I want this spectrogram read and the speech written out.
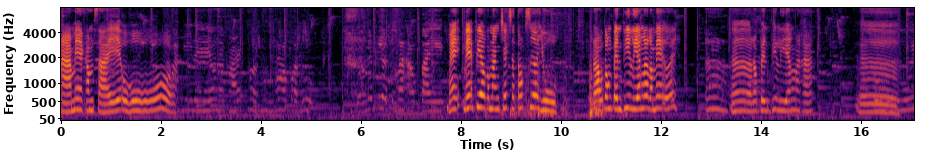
หาแม่คำใส โอ้โห ไปแม่แม่เปรี้ยวกำลังเช็คสต็อกเสื้ออยู่ เราต้องเป็นพี่เลี้ยงแล้วล่ะแม่เอ้ยอ้าวเออ เราเป็นพี่เลี้ยงนะคะ เออโอ้ย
